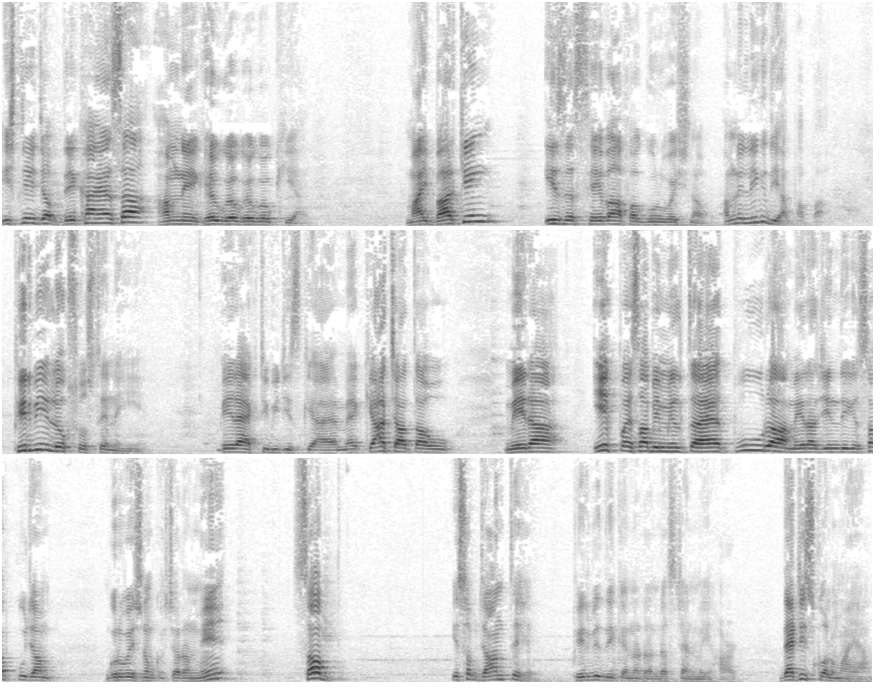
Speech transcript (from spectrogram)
इसलिए जब देखा ऐसा, हमने घेव घेव घेव घेव किया। माई बार्किंग इज़ अ सेवा फॉर गुरु वैष्णव। हमने लिख दिया, पापा। फिर भी लोग सोचते नहीं है। मेरा एक्टिविटीज़ क्या है? मैं क्या चाहता हूँ? मेरा एक पैसा भी मिलता है, पूरा मेरा ज़िंदगी, सब कुछ हम गुरु वैष्णव के चरण में सब, ये सब जानते हैं। फिर भी they can not understand my heart that is called maya.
